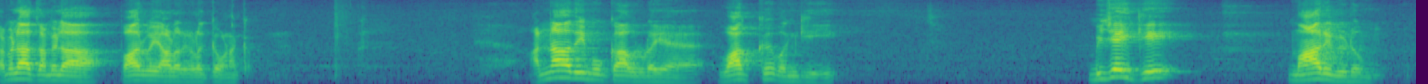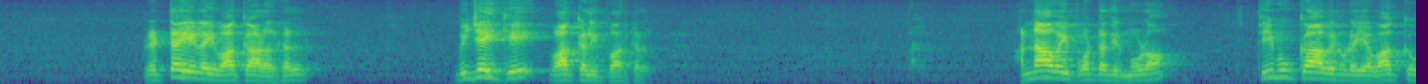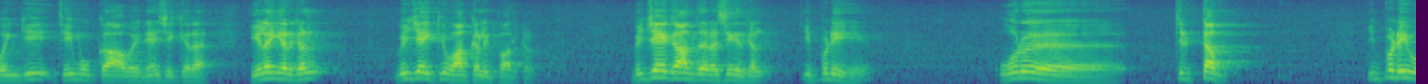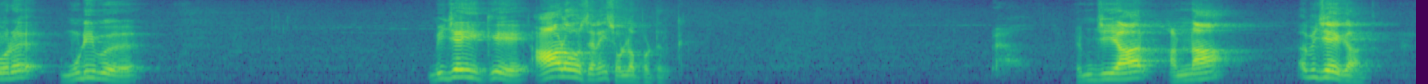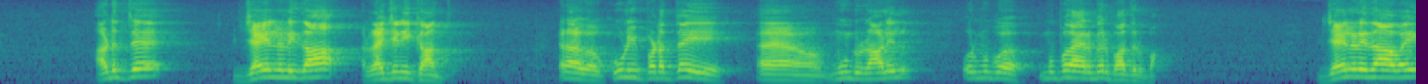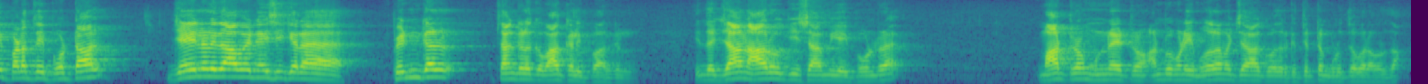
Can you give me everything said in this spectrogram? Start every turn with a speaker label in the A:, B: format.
A: தமிழா தமிழா பார்வையாளர்களுக்கு வணக்கம். அதிமுகவுடைய வாக்கு வங்கி விஜய்க்கு மாறிவிடும். இரட்டை இலை வாக்காளர்கள் விஜய்க்கு வாக்களிப்பார்கள். அண்ணாவை போட்டதின் மூலம் திமுகவினுடைய வாக்கு வங்கி திமுகவை நேசிக்கிற இளைஞர்கள் விஜய்க்கு வாக்களிப்பார்கள். விஜயகாந்த் ரசிகர்கள் இப்படி ஒரு திட்டம் இப்படி ஒரு முடிவு விஜய்க்கு ஆலோசனை சொல்லப்பட்டிருக்கு. எம்ஜிஆர் அண்ணா விஜயகாந்த். அடுத்து ஜெயலலிதா ரஜினிகாந்த். ஏன்னா கூலி படத்தை மூன்று நாளில் ஒரு முப்ப முப்பதாயிரம் பேர் பார்த்துருப்பான். ஜெயலலிதாவை படத்தை போட்டால் ஜெயலலிதாவை நேசிக்கிற பெண்கள் தங்களுக்கு வாக்களிப்பார்கள். இந்த ஜான் ஆரோக்கியசாமியை போன்ற மாற்றம் முன்னேற்றம் அன்புமணியை முதலமைச்சராக்குவதற்கு திட்டம் கொடுத்தவர் அவர்தான்.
